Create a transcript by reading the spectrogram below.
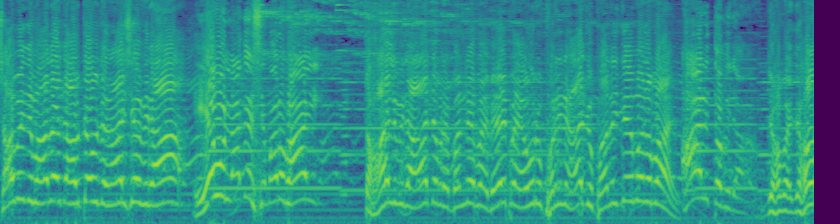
સામેથી મહારાજ આવતા જણાય છે વિરા. એવું લાગે છે મારો ભાઈ. તો હાલ વિરા આજ આપણે બંને ભાઈ બે ભાઈ અવરું ફરીને આજુ ફરી જાય મને ભાઈ. હાલ તો વિરા જો ભાઈ જો.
